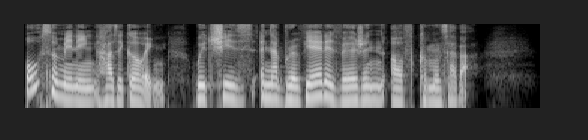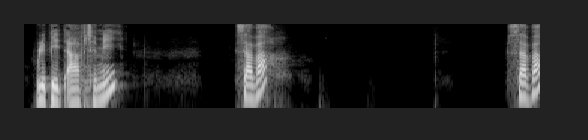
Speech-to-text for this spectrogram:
Also meaning how's it going, which is an abbreviated version of comment ça va. Repeat after me. Ça va? Ça va?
